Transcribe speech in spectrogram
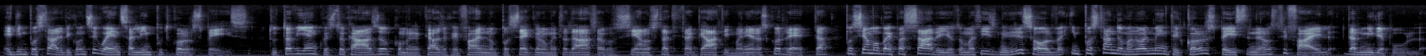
e di impostare di conseguenza l'input color space. Tuttavia, in questo caso, come nel caso che i file non posseggano metadata o siano stati taggati in maniera scorretta, possiamo bypassare gli automatismi di Resolve impostando manualmente il color space dei nostri file dal media pool.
